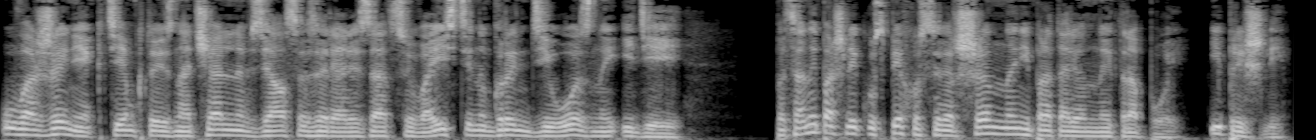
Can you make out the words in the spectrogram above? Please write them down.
уважение к тем, кто изначально взялся за реализацию воистину грандиозной идеи. Пацаны пошли к успеху совершенно непротаренной тропой. и пришли.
